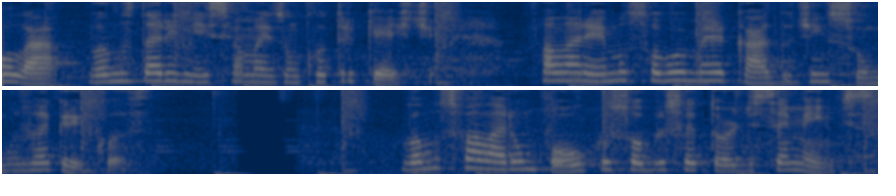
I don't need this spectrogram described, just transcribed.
Olá, vamos dar início a mais um Cotricast. Falaremos sobre o mercado de insumos agrícolas. Vamos falar um pouco sobre o setor de sementes.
